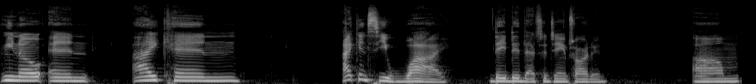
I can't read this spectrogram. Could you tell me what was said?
you know, and I can, I can see why they did that to James Harden. Um,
